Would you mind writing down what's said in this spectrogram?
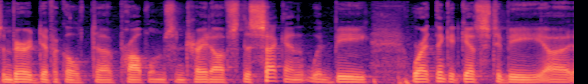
some very difficult uh, problems and trade-offs. The second would be where I think it gets to be uh,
